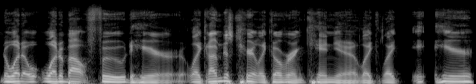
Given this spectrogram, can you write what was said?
no. What what about food here? Like, I'm just curious. Like over in Kenya, like like here,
